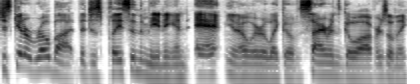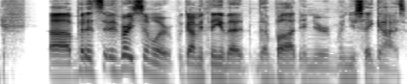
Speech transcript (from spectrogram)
Just get a robot that just plays in the meeting and eh, you know, or like a sirens go off or something. Uh, but it's, it's, very similar. It got me thinking that that bot in your when you say guys.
